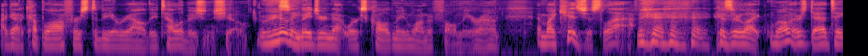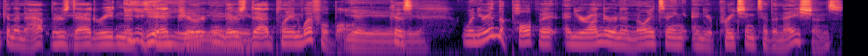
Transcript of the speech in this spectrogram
I got a couple offers to be a reality television show. Really? Some major networks called me and wanted to follow me around. And my kids just laugh because they're like, well, there's dad taking a nap. There's dad reading the Yeah, Dead Puritan. yeah, there's yeah. dad playing wiffle ball. Yeah, yeah, yeah, Because when you're in the pulpit and you're under an anointing and you're preaching to the nations,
